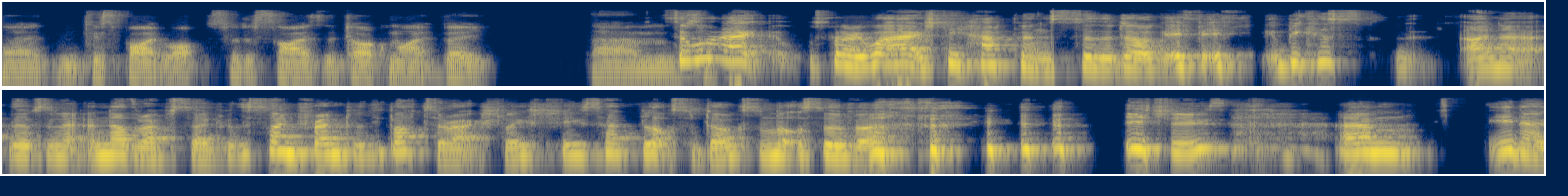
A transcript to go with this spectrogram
uh, despite what sort of size the dog might be um, so, what? sorry, what actually happens to the dog if, if because I know there was an, another episode with the same friend with the butter. Actually, she's had lots of dogs and lots of uh, issues. Um, you know,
